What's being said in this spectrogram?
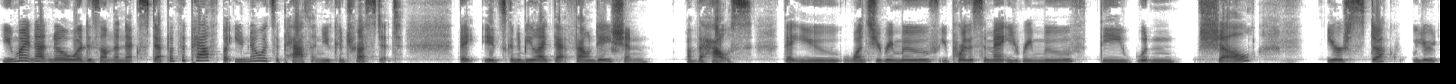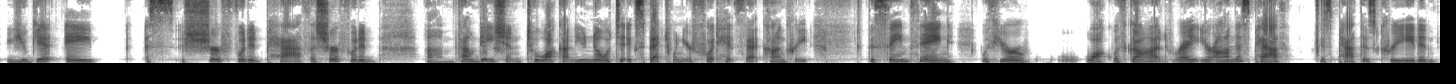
You might not know what is on the next step of the path, but you know it's a path and you can trust it. That it's going to be like that foundation of the house that you, once you remove, you pour the cement, you remove the wooden shell, you're stuck, you you get a a sure-footed path, a sure-footed um, foundation to walk on. You know what to expect when your foot hits that concrete. The same thing with your walk with God, right? You're on this path. This path is created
